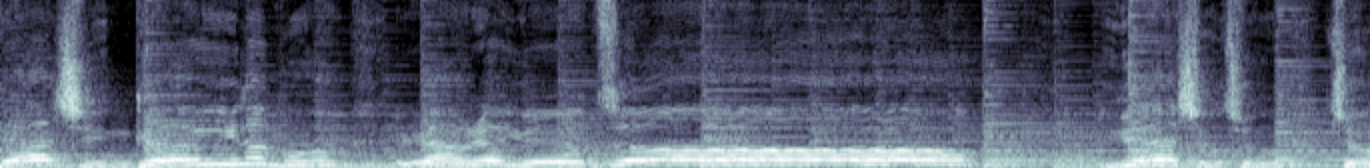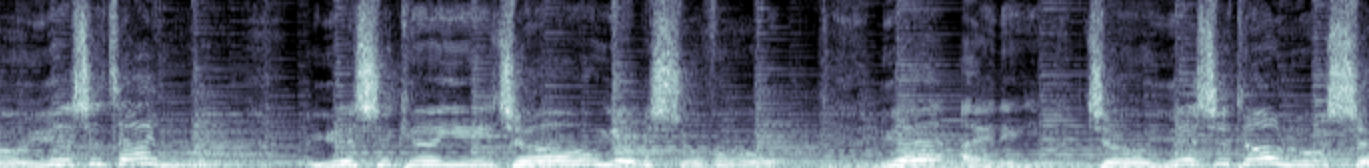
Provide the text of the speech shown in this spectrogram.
担心可以冷漠，让人远走。越相处就越是在乎，越是刻意就越被束缚。越爱你就越是投入，生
